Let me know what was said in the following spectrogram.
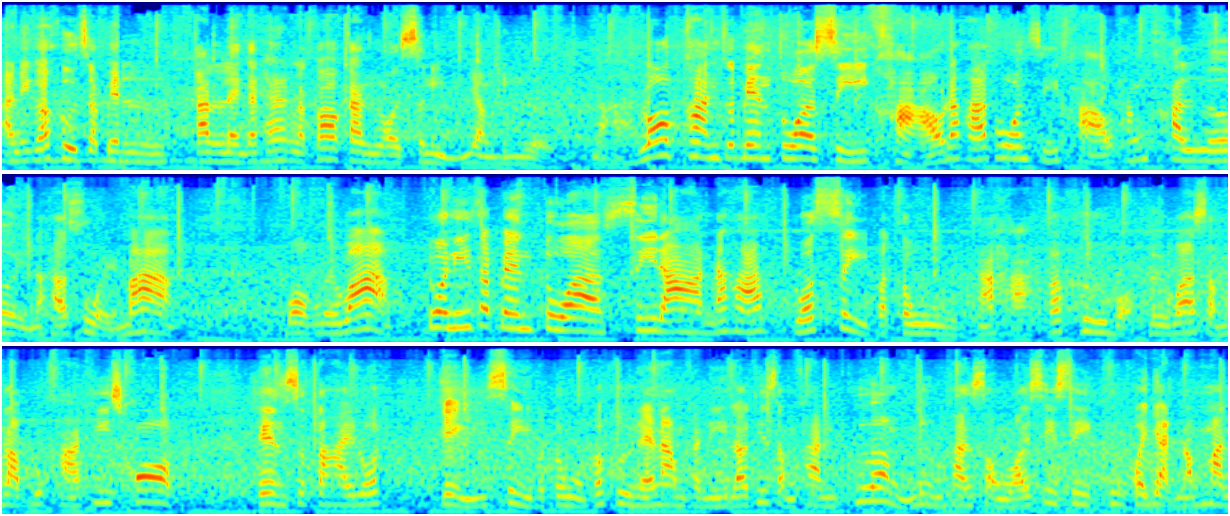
อันนี้ก็คือจะเป็นกันแรงกระแทกแล้วก็กันรอยสนิมอย่างดีเลยนะคะ รอบคันจะเป็นตัวสีขาวนะคะ โทนสีขาวทั้งคันเลยนะคะ สวยมาก บอกเลยว่า ตัวนี้จะเป็นตัวซีดานนะคะรถ 4 ประตูนะคะ ก็คือบอกเลยว่าสำหรับลูกค้าที่ชอบเป็นสไตล์รถเก่ง4 ประตูก็คือแนะนำคันนี้แล้วที่สำคัญเครื่อง 1,200 ซีซี คือประหยัดน้ำมัน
